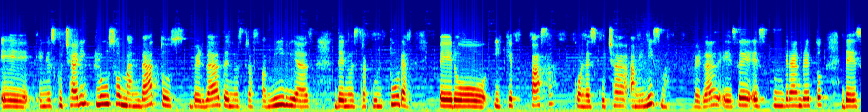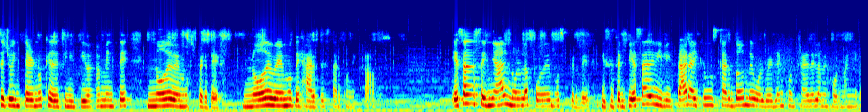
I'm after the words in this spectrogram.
eh, en escuchar incluso mandatos, ¿verdad?, de nuestras familias, de nuestra cultura. Pero, ¿y qué pasa con la escucha a mí misma? ¿verdad? Ese es un gran reto de ese yo interno que definitivamente no debemos perder, no debemos dejar de estar conectados. Esa señal no la podemos perder y si se empieza a debilitar hay que buscar dónde volverla a encontrar de la mejor manera.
